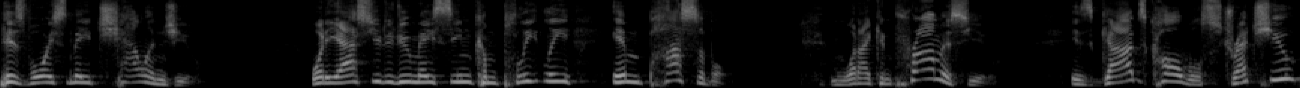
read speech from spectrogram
His voice may challenge you. What he asks you to do may seem completely impossible. And what I can promise you is God's call will stretch you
